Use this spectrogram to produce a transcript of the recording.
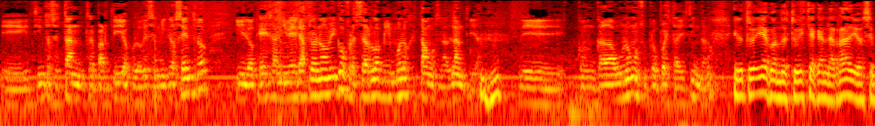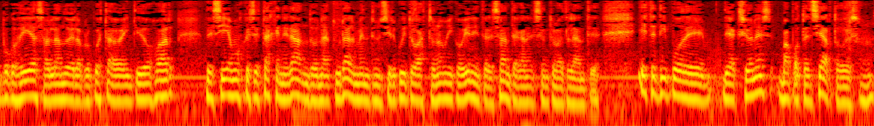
eh, distintos están repartidos por lo que es el microcentro y lo que es a nivel gastronómico ofrecer lo mismo los que estamos en Atlántida, de- con cada uno con su propuesta distinta, ¿no? El otro día cuando estuviste acá en la radio, hace pocos días, hablando de la propuesta de 22 Bar, decíamos que se está generando naturalmente un circuito gastronómico bien interesante acá en el centro de Atlántida. Este tipo de, de acciones va a potenciar todo eso, ¿no?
